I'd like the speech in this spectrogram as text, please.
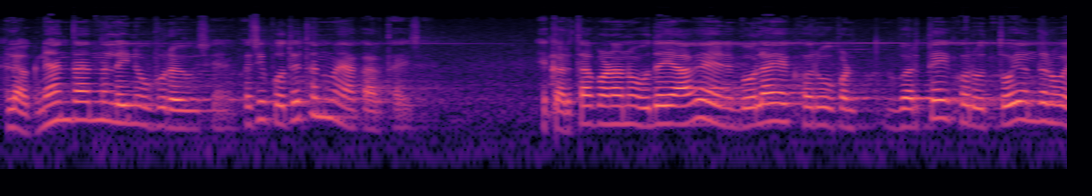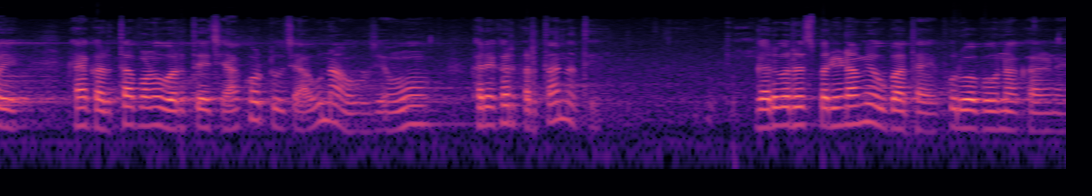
એટલે અજ્ઞાનતાને લઈને ઊભું રહ્યું છે. પછી પોતે તન્મયાકાર થાય છે. એ કરતાપણાનો ઉદય આવે ને બોલાય ખરું પણ વર્તે ખરું તોય અંદર હોય. કે આ કરતાપણું વર્તે છે, આ ખોટું છે, આવું ના હોવું છે હું ખરેખર કરતા નથી. ગર્ભરસ પરિણામે ઊભા થાય પૂર્વભાવના કારણે.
